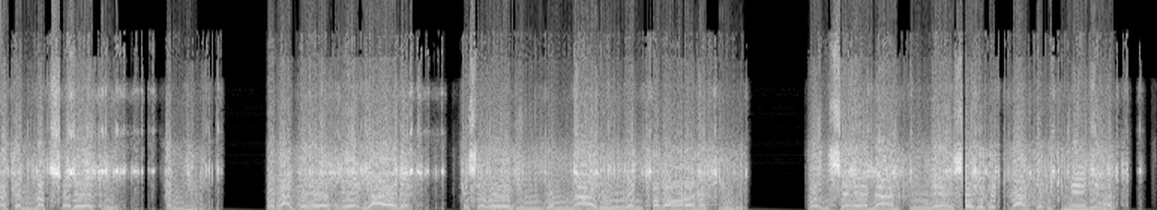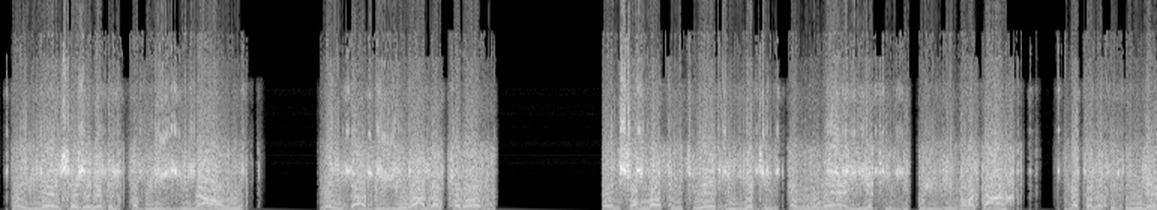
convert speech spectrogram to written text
أتمت صلاة أمن. وبعدها لا إعادة كسواد ظن عدوا فظهر نفيه. وإن سهى مع الأولى سجدت بعد إكمالها وإلا سجدت القبلي معه والبعدي بعد القضاء. وإن صلى في ثلاثية أو رباعية بكل ركعة بطلت الأولى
